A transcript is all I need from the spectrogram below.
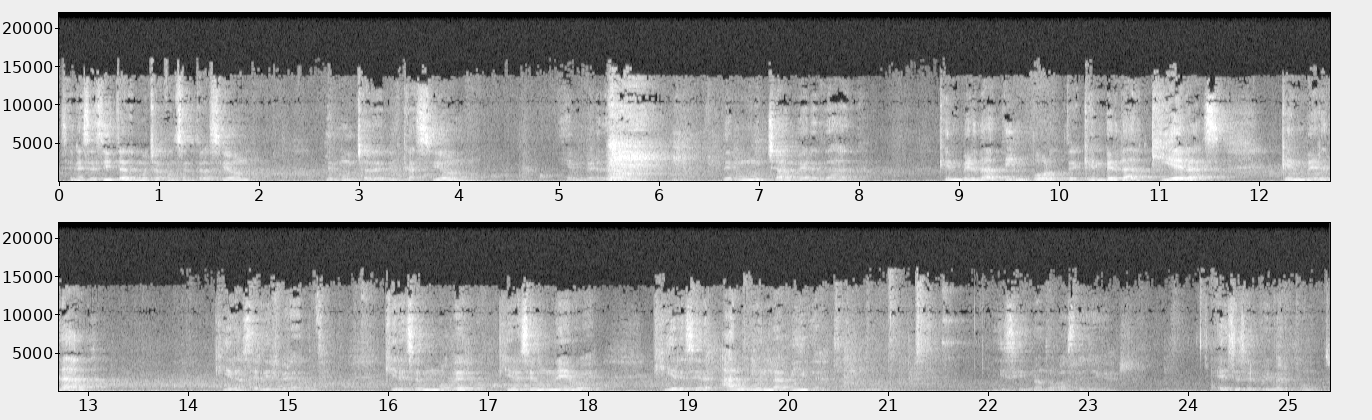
Se necesita de mucha concentración, de mucha dedicación y en verdad, de mucha verdad. Que en verdad te importe, que en verdad quieras, que en verdad quieras ser diferente, quieres ser un modelo, quieres ser un héroe, quieres ser algo en la vida. Y si no, no vas a llegar. Ese es el primer punto.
